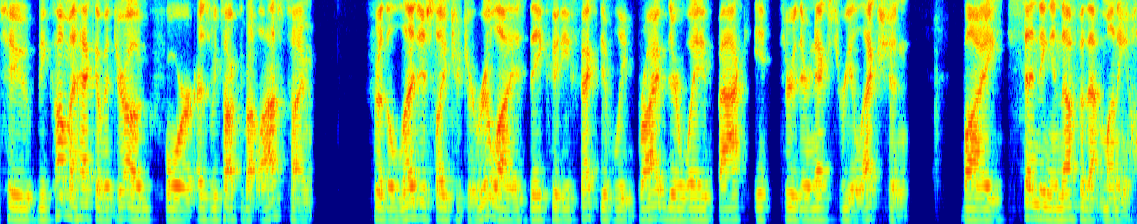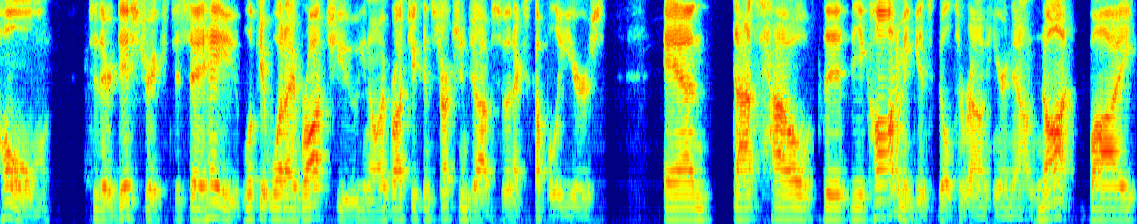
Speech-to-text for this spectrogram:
to become a heck of a drug for, as we talked about last time, for the legislature to realize they could effectively bribe their way back in, through their next reelection by sending enough of that money home to their districts to say, hey, look at what I brought you. You know, I brought you construction jobs for the next couple of years. And that's how the, the economy gets built around here now, not by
